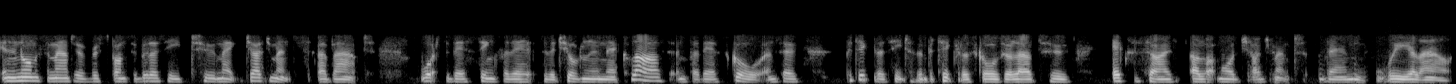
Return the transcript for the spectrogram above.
an enormous amount of responsibility to make judgments about what's the best thing for their for the children in their class and for their school. And so particular teachers in particular schools are allowed to exercise a lot more judgment than we allow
